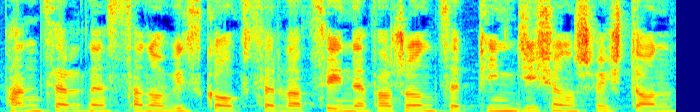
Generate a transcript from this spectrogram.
Pancerne stanowisko obserwacyjne ważące 56 ton,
